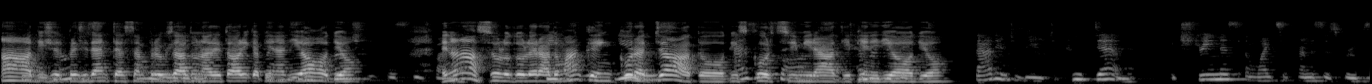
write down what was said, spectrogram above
Ah, dice il presidente, ha sempre usato una retorica piena di odio e non ha solo tollerato ma anche incoraggiato discorsi mirati e pieni di odio. That interview to condemn extremist and white supremacist groups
